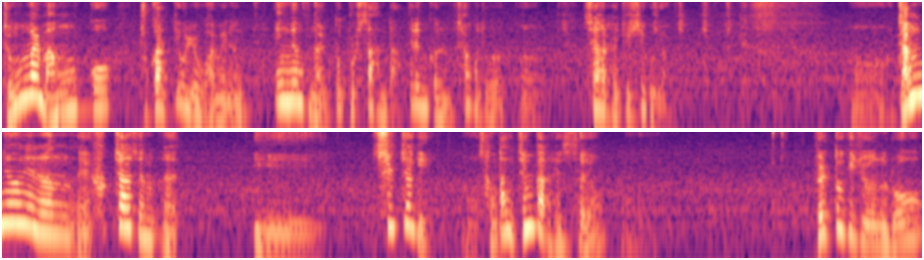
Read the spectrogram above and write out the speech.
정말 마음먹고 주가를 띄우려고 하면은 액면 분할도 불사한다 이런 건 참고적으로 어, 생각을 해주시고요. 어, 작년에는 예, 흑자전 어, 이 실적이 어, 상당히 증가를 했어요. 어, 별도 기준으로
